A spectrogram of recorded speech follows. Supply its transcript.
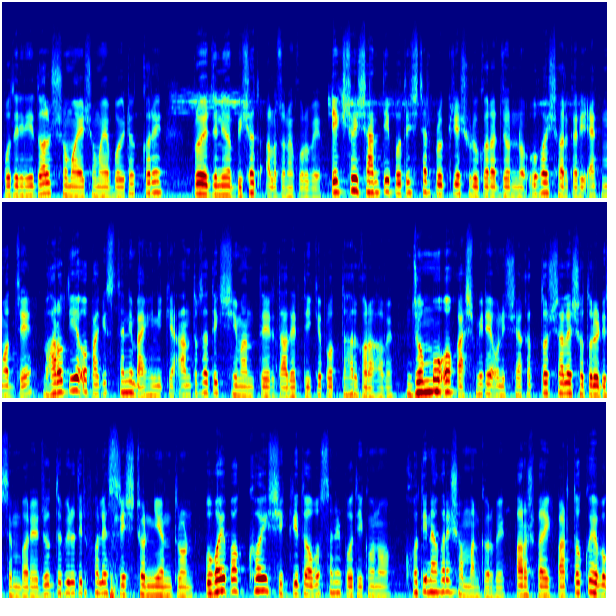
প্রতিনিধি দল সময়ে সময়ে বৈঠক করে প্রয়োজনীয় বিশদ আলোচনা করবে। টেকসই শান্তি প্রতিষ্ঠার প্রক্রিয়া শুরু করার জন্য উভয় সরকারি একমত যে ভারতীয় ও পাকিস্তানি বাহিনীকে আন্তর্জাতিক সীমান্তের তাদের দিকে প্রত্যাহার করা হবে। জম্মু ও কাশ্মীরে উনিশশো একাত্তর সালের সতেরোই ডিসেম্বরে যুদ্ধবিরতির ফলে সৃষ্ট নিয়ন্ত্রণ উভয় পক্ষই স্বীকৃত অবস্থানের প্রতি কোনো ক্ষতি না করে সম্মান করবে। পারস্পরিক পার্থক্য এবং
